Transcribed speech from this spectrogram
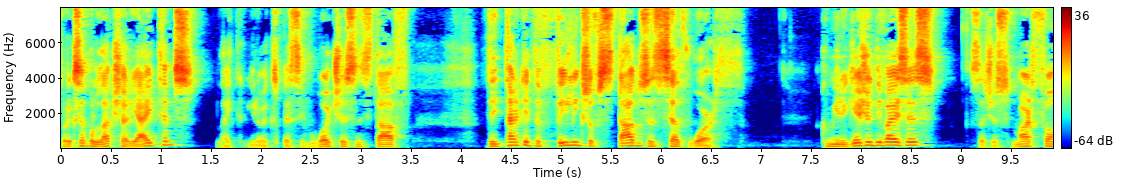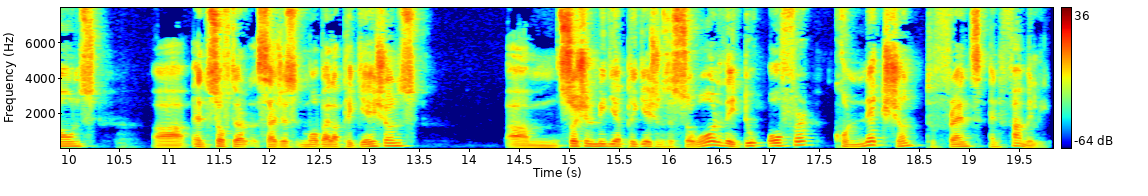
For example, luxury items like you know expensive watches and stuff, they target the feelings of status and self-worth. Communication devices such as smartphones uh, and software such as mobile applications, um, social media applications, and so on, they do offer connection to friends and family.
